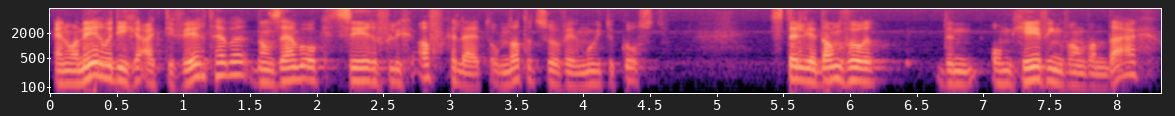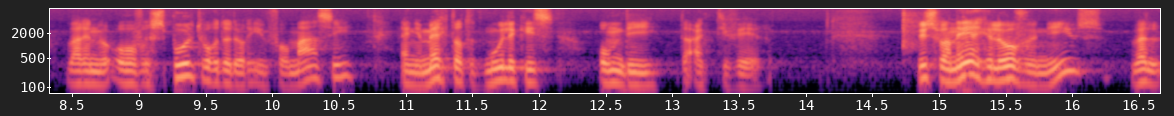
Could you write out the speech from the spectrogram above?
En wanneer we die geactiveerd hebben, dan zijn we ook zeer vlug afgeleid, omdat het zoveel moeite kost. Stel je dan voor de omgeving van vandaag, waarin we overspoeld worden door informatie en je merkt dat het moeilijk is om die te activeren. Dus wanneer geloven we nieuws? Wel,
